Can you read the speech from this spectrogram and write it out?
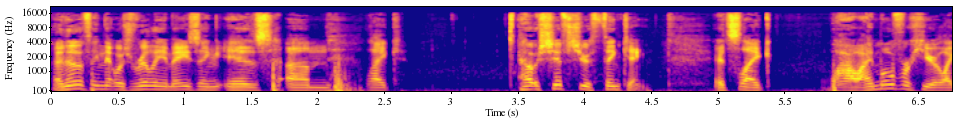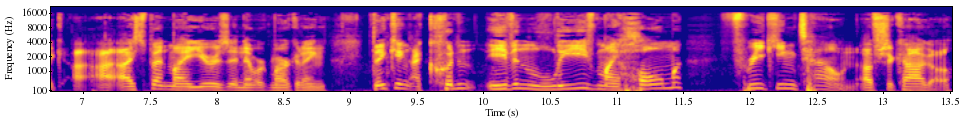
Another thing that was really amazing is um, like how it shifts your thinking. It's like, wow, I'm over here. Like, I, I spent my years in network marketing thinking I couldn't even leave my home freaking town of Chicago,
